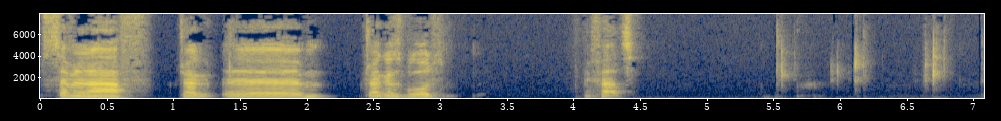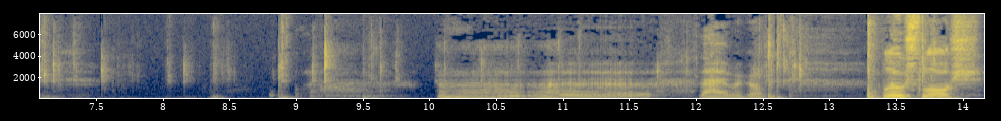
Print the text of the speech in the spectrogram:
7.5. Drag, um, Dragon's Blood. In fact, uh, uh, there we go. Blue Slush,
